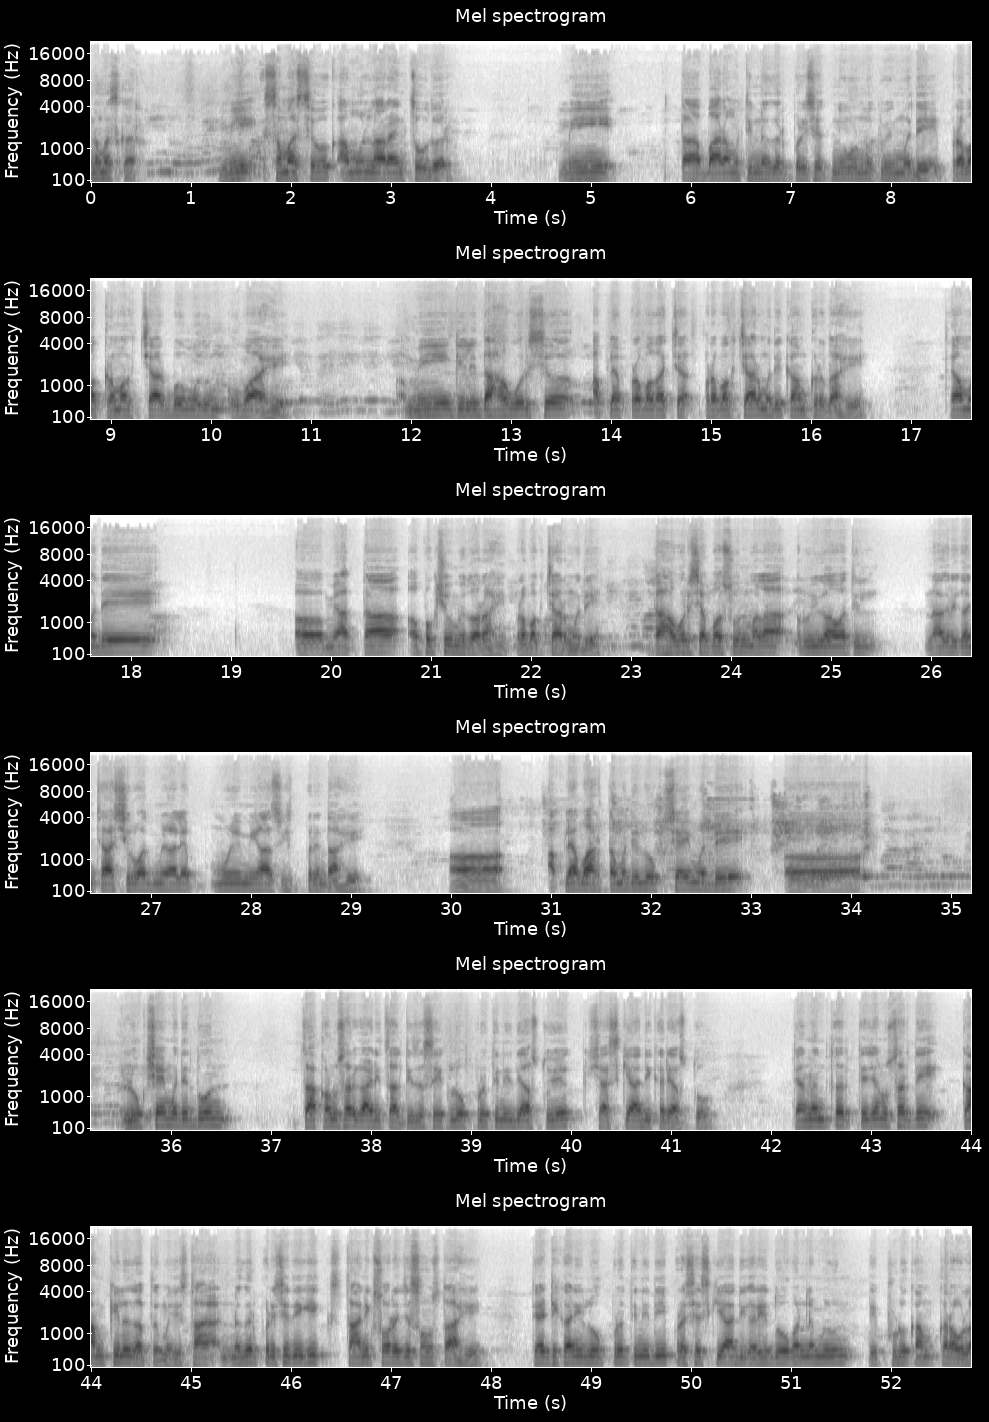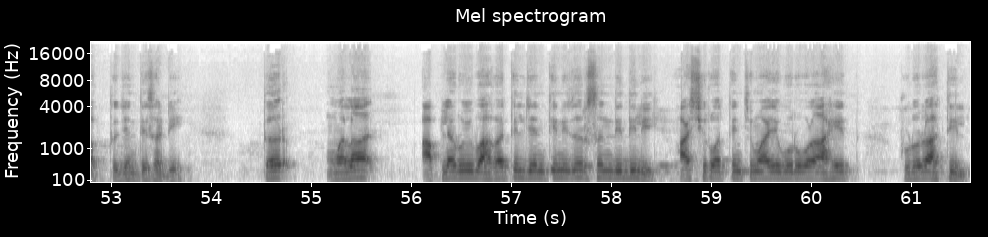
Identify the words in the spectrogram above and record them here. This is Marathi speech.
नमस्कार. मी समाजसेवक अमोल नारायण चौधर. मी ता बारामती नगर परिषद निवडणुकीमध्ये प्रभाग क्रमांक चार बमधून उभा आहे. मी गेली दहा वर्ष आपल्या प्रभागाच्या प्रभाग चारमध्ये काम करत आहे. त्यामध्ये मी आत्ता अपक्ष उमेदवार आहे प्रभाग चारमध्ये दहा वर्षापासून मला रुई गावातील नागरिकांचे आशीर्वाद मिळाल्यामुळे मी आज इथपर्यंत आहे. आपल्या भारतामध्ये लोकशाहीमध्ये लोकशाहीमध्ये दोन चाकानुसार गाडी चालते. जसं एक लोकप्रतिनिधी असतो एक शासकीय अधिकारी असतो. त्यानंतर त्याच्यानुसार ते काम केलं जातं. म्हणजे स्था नगर परिषद एक एक स्थानिक स्वराज्य संस्था आहे. त्या ठिकाणी लोकप्रतिनिधी प्रशासकीय अधिकारी हे दोघांना मिळून ते पुढं काम करावं लागतं जनतेसाठी. तर मला आपल्या रुई भागातील जनतेने जर संधी दिली आशीर्वाद त्यांचे माझ्याबरोबर आहेत पुढं राहतील.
